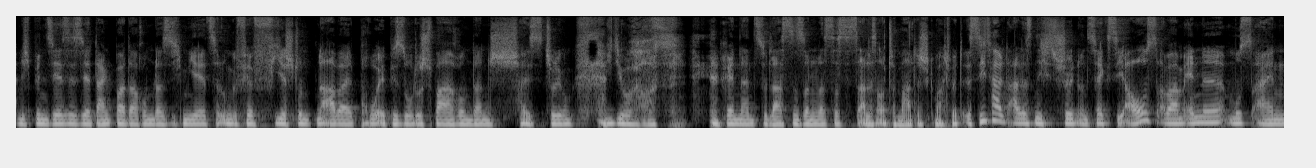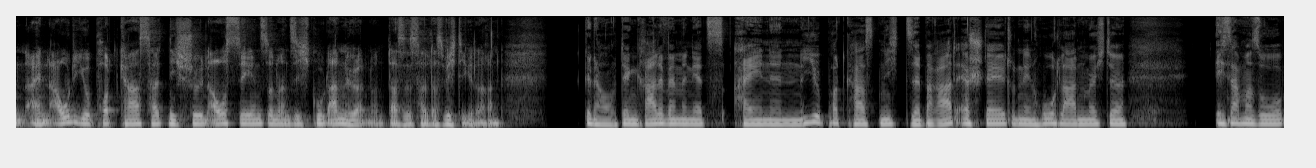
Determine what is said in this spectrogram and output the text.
Und ich bin sehr, sehr, sehr dankbar darum, dass ich mir jetzt ungefähr vier Stunden Arbeit pro Episode spare, um dann scheiß, Entschuldigung, Video rausrendern zu lassen, sondern dass das jetzt alles automatisch gemacht wird. Es sieht halt alles nicht schön und sexy aus, aber am Ende muss ein, ein Audio-Podcast halt nicht schön aussehen, sondern sich gut anhören. Und das ist halt das Wichtige daran. Genau, denn gerade wenn man jetzt einen Videopodcast nicht separat erstellt und den hochladen möchte, ich sag mal so,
